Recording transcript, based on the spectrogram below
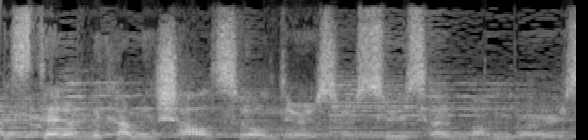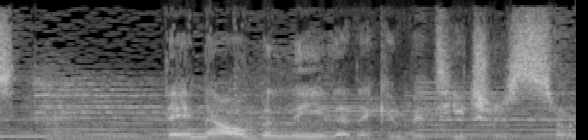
Instead of becoming child soldiers or suicide bombers, they now believe that they can be teachers or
